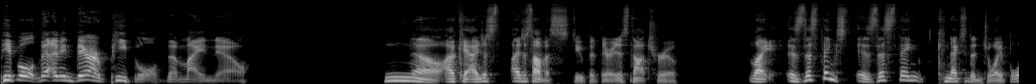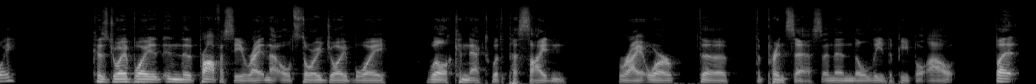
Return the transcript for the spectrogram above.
people. I mean, there are people that might know. No, okay. I just I just have a stupid theory. It's not true. Like, is this thing is this thing connected to Joy Boy? Because Joy Boy in the prophecy, right, in that old story, Joy Boy will connect with Poseidon, right, or the the princess, and then they'll lead the people out. But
